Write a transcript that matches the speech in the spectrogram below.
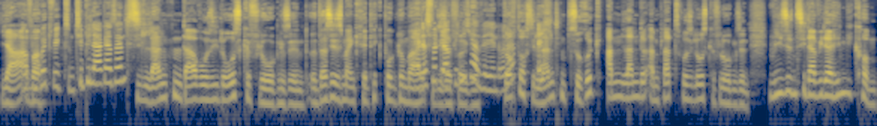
Ja, auf dem Rückweg zum Tipi-Lager sind. sie landen da, wo sie losgeflogen sind. Und das ist mein Kritikpunkt Nummer Ja, eins das in wird, dieser glaube ich, nicht erwähnt, oder? Doch, doch, sie Echt? landen zurück am Lande, am Platz, wo sie losgeflogen sind. Wie sind sie da wieder hingekommen?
